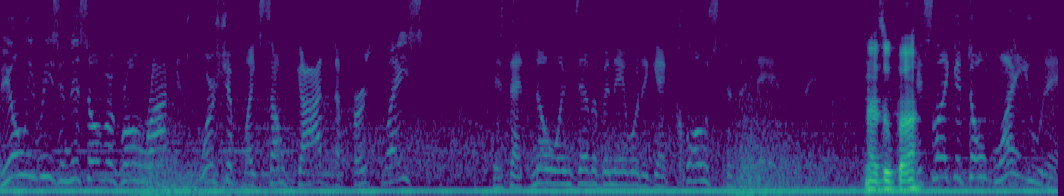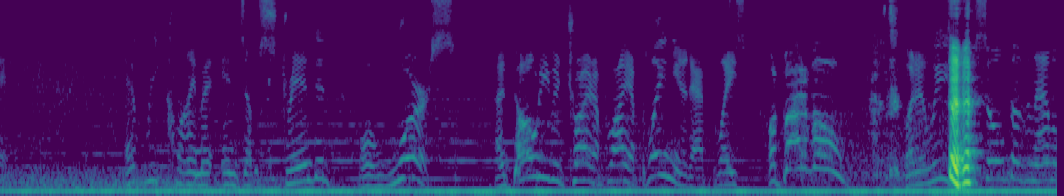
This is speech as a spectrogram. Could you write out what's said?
The only reason this overgrown rock is worshipped like some god in the first place is that no one's ever been able to get close to the damn thing. Na super. It's like it don't want you there. Every climber ends up stranded or worse. And don't even try to fly a plane near that place or bada boom! But at least your soul doesn't have a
